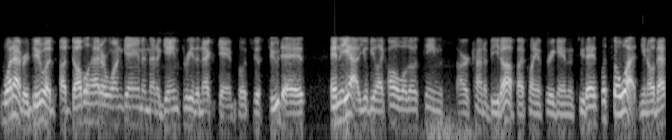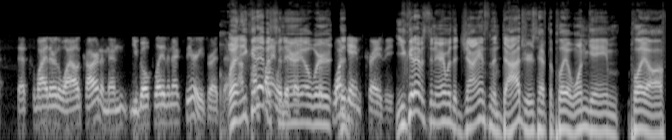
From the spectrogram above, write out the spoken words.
whatever. Do a, a doubleheader one game and then a game three the next game. So it's just two days. And yeah, you'll be like, oh well, those teams are kind of beat up by playing three games in two days. But so what? You know that's that's why they're the wild card, and then you go play the next series right there. Well, I'm- you could I'm have a scenario where one the- game's crazy. you could have a scenario where the Giants and the Dodgers have to play a one game playoff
